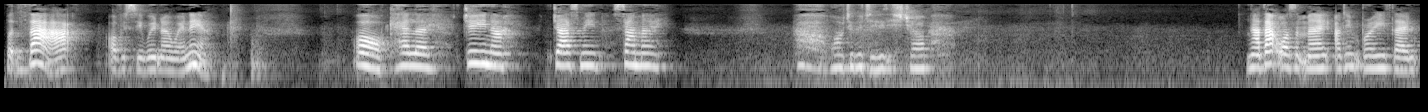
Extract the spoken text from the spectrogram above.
But that, obviously, we're nowhere near. Oh, Kelly, Gina, Jasmine, Sammy. Oh, why do we do this job? Now, that wasn't me. I didn't breathe then.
